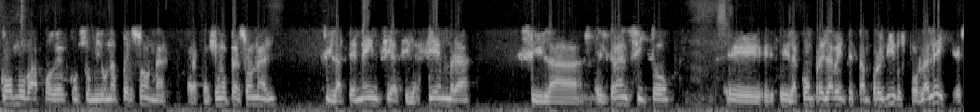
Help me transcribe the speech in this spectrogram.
¿cómo va a poder consumir una persona para consumo personal si la tenencia, si la siembra, si la el tránsito, eh, la compra y la venta están prohibidos por la ley. Es,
